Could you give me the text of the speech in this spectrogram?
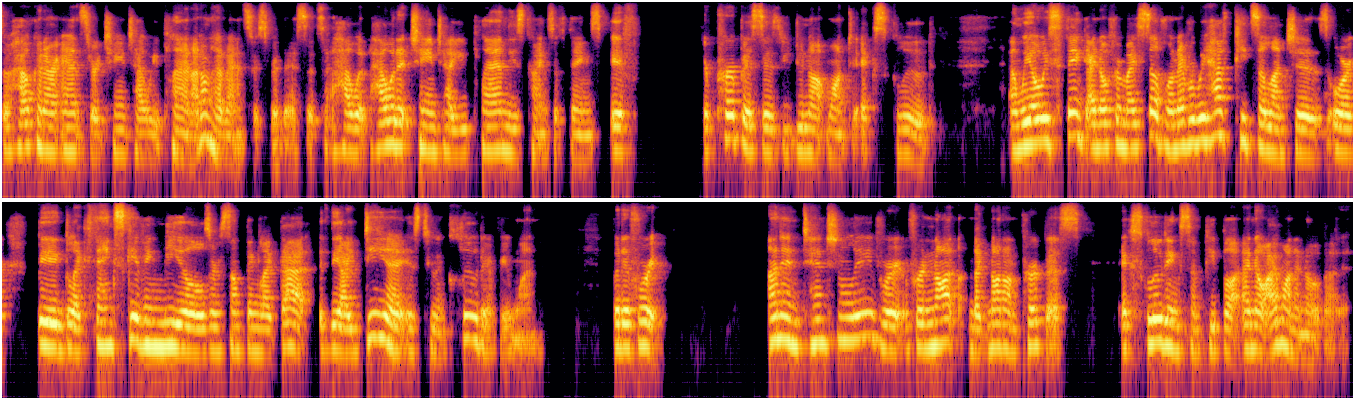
So how can our answer change how we plan? I don't have answers for this. It's how, it, how would it change how you plan these kinds of things if your purpose is you do not want to exclude? And we always think, I know for myself, whenever we have pizza lunches or big like Thanksgiving meals or something like that, the idea is to include everyone. But if we're unintentionally, if we're, if we're not like not on purpose, excluding some people, I know I want to know about it.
